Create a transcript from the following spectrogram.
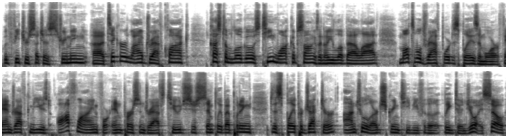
with features such as streaming uh, ticker, live draft clock, custom logos, team walk-up songs. I know you love that a lot. Multiple draft board displays and more. FanDraft can be used offline for in-person drafts too, just simply by putting display projector onto a large screen TV for the league to enjoy. So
